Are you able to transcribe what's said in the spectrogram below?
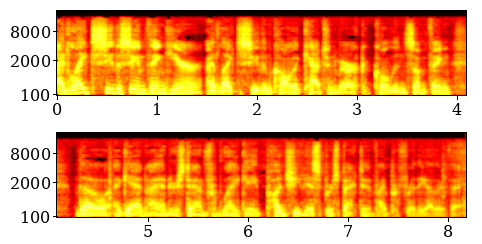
I'd like to see the same thing here. I'd like to see them call it Captain America colon something, though. Again, I understand from like a punchiness perspective, I prefer the other thing.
